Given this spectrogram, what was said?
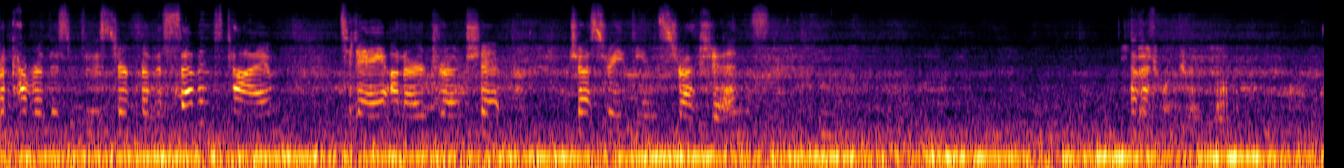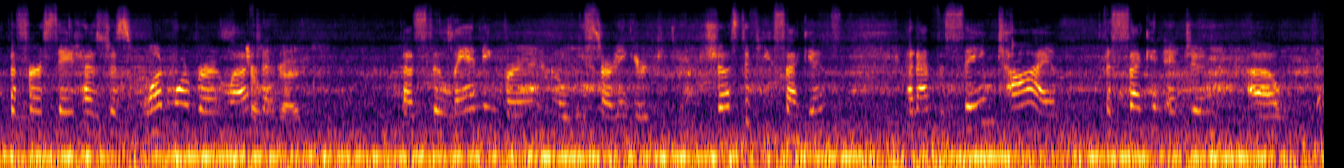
Recover this booster for the seventh time today on our drone ship. Just read the instructions. Stage 1 train The first stage has just one more burn left. And. That's the landing burn. We'll be starting here in just a few seconds. And at the same time, the second engine, uh, the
